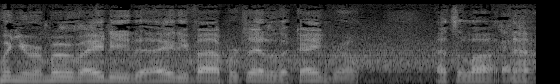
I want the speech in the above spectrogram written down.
When you remove 80 to 85% of the cane growth, that's a lot. Okay. Now,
